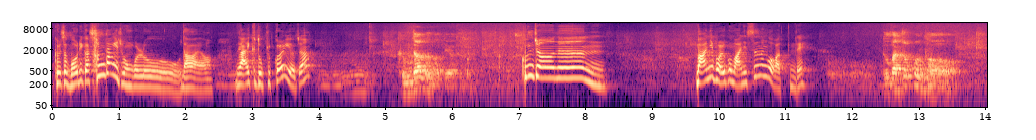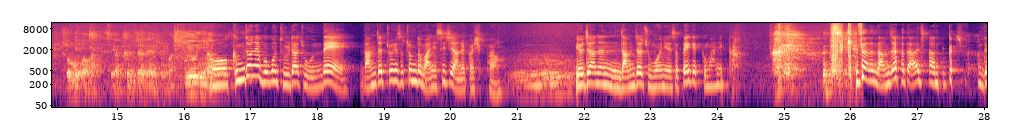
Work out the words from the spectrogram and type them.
그래서 머리가 상당히 좋은 걸로 나와요. 근데 IQ 높을 걸 여자? 음, 금전은 어때요? 금전은 많이 벌고 많이 쓰는 것 같은데. 누가 조금 더 좋은 것 같으세요? 금전에 뭔가 기운이나 뭐? 어, 금전의 복은 둘 다 좋은데 남자 쪽에서 좀 더 많이 쓰지 않을까 싶어요. 음, 여자는 남자 주머니에서 빼게끔 하니까. 계산은 남자가 다 하지 않을까 싶은데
